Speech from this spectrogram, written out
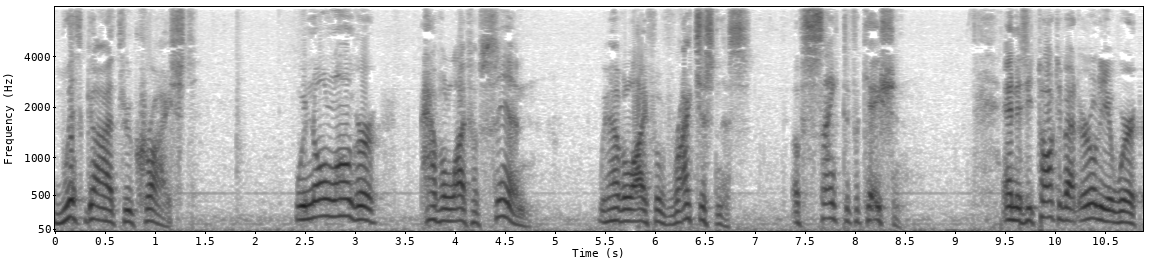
with God through Christ, we no longer have a life of sin. We have a life of righteousness, of sanctification. And as he talked about earlier, where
